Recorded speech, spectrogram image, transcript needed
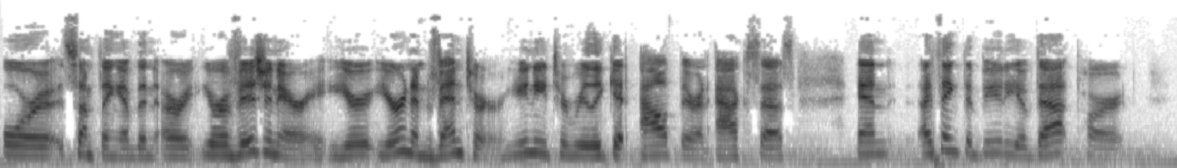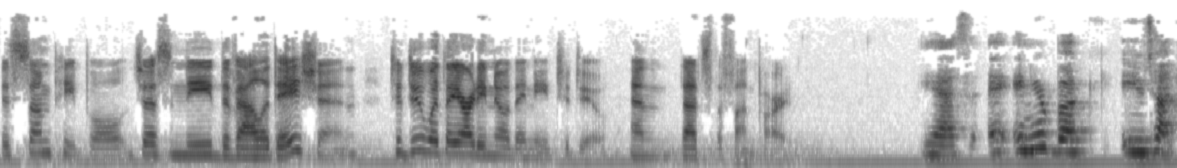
or something of the, or you're a visionary, you're you're an inventor. You need to really get out there and access. And I think the beauty of that part is some people just need the validation to do what they already know they need to do, and that's the fun part. Yes, in your book, you talk.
